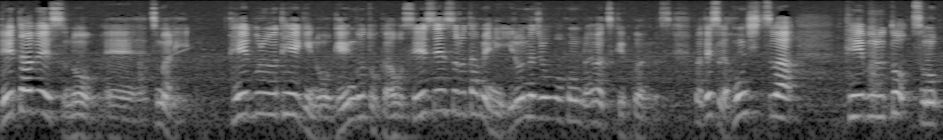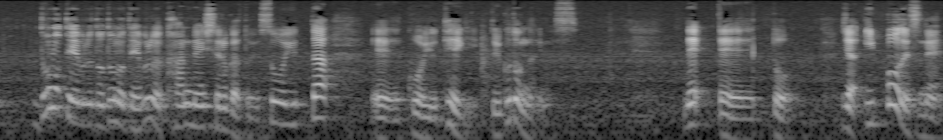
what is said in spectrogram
データベースの、えー、つまりテーブル定義の言語とかを生成するためにいろんな情報を本来は付け加えます、まあ、ですが本質はテーブルとそのどのテーブルとどのテーブルが関連しているかというそういった、えー、こういう定義ということになります。でえー、っとじゃあ一方ですね、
